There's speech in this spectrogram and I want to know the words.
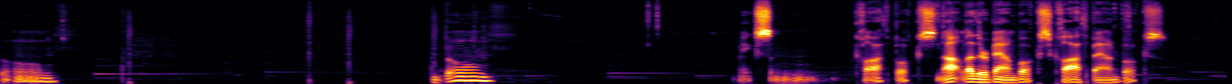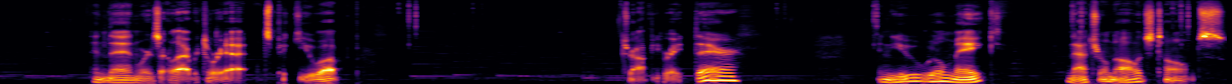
Boom. Boom. Make some cloth books, not leather bound books, cloth bound books. And then where's our laboratory at? Let's pick you up. Drop you right there. And you will make natural knowledge tomes.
